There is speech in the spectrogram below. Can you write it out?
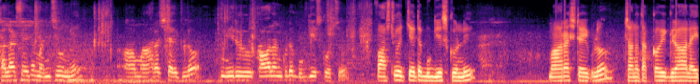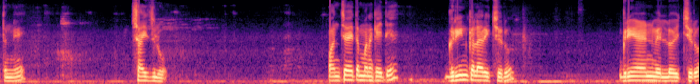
కలర్స్ అయితే మంచిగా ఉన్నాయి. మహారాజ్ టైప్లో మీరు కావాలనుకుంటే బుక్ చేసుకోవచ్చు. ఫాస్ట్గా వచ్చి అయితే బుక్ చేసుకోండి. మహారాష్ట్ర టైపులో చాలా తక్కువ విగ్రహాలు అవుతున్నాయి సైజులు. పంచ అయితే మనకైతే గ్రీన్ కలర్ ఇచ్చారు. గ్రీన్ అండ్ వెల్లో ఇచ్చారు.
